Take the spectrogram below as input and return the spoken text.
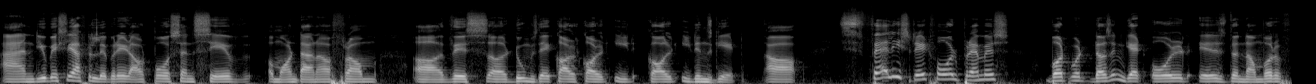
and you basically have to liberate outposts and save uh, Montana from uh, this uh, doomsday cult called Ed- called Eden's Gate. Uh, it's fairly straightforward premise, but what doesn't get old is the number of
